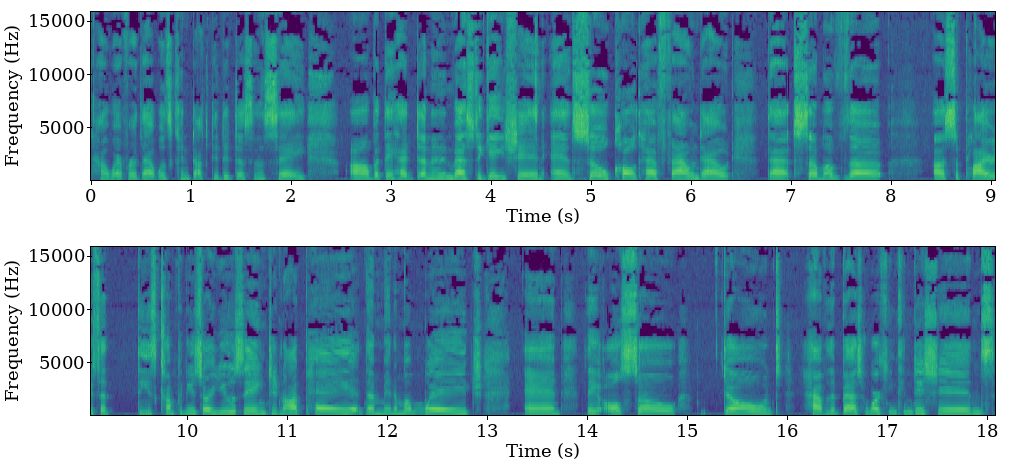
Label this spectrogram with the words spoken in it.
However, that was conducted, it doesn't say, uh, but they had done an investigation and so called have found out that some of the uh, suppliers that these companies are using do not pay the minimum wage and they also don't have the best working conditions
